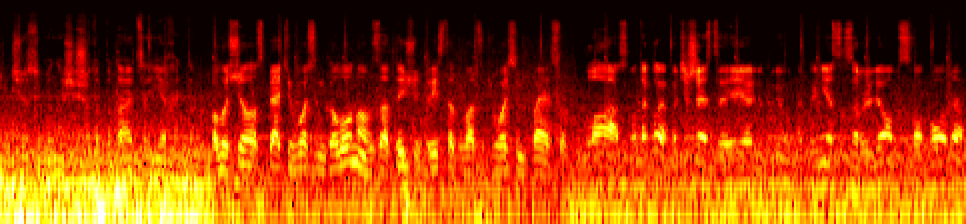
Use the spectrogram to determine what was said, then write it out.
Ничего себе, ну еще что-то пытается ехать там. Получилось 5,8 галлонов за 1328 песо. Класс, вот такое путешествие я люблю. Наконец-то за рулем, свобода,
